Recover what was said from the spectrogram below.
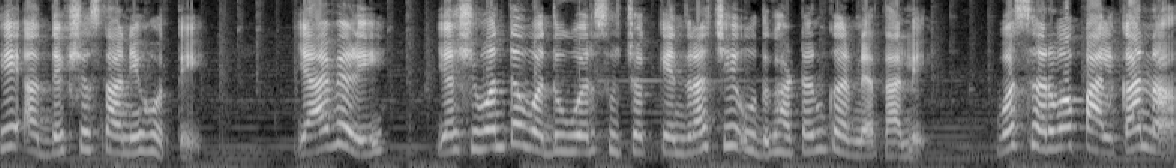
हे अध्यक्षस्थानी होते. यावेळी यशवंत वधूवर सूचक केंद्राचे उद्घाटन करण्यात आले व सर्व पालकांना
